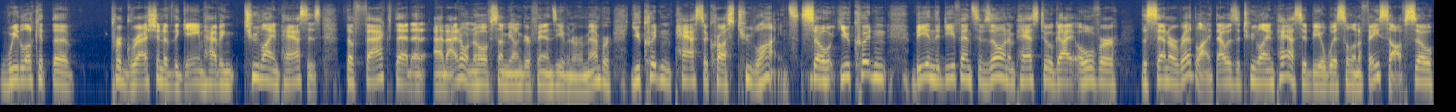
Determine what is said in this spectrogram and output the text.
we look at the progression of the game having two line passes. The fact that, and I don't know if some younger fans even remember, you couldn't pass across two lines. So you couldn't be in the defensive zone and pass to a guy over the center red line. That was a two line pass. It'd be a whistle and a face off. So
